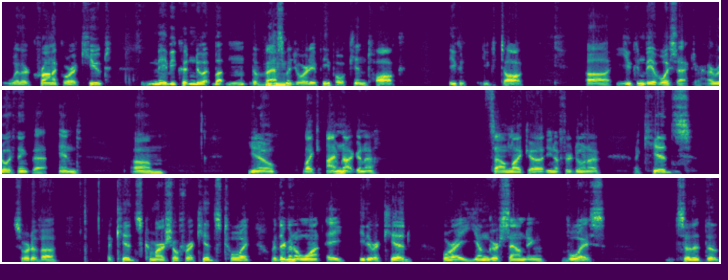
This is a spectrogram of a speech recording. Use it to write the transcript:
whether chronic or acute maybe couldn't do it but the vast mm-hmm. majority of people can talk you can you can talk uh, you can be a voice actor i really think that and um you know like i'm not gonna sound like uh you know if they're doing a a kids sort of a a kids commercial for a kids toy where they're going to want a either a kid or a younger sounding voice so that the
